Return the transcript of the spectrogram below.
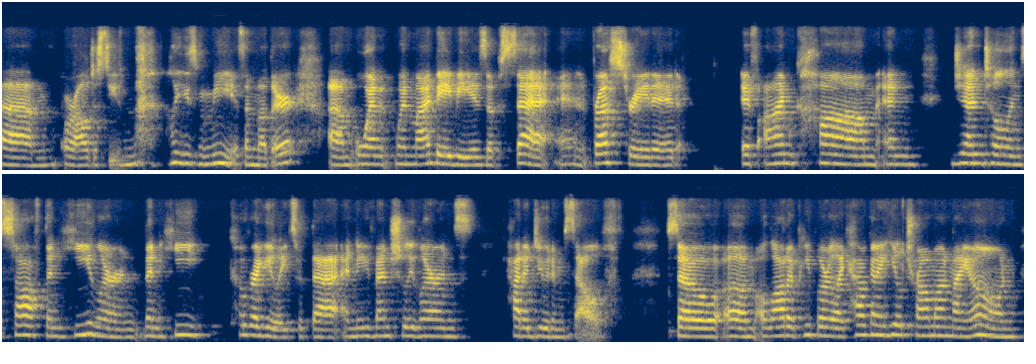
um, or I'll just use I'll use me as a mother. Um, when when my baby is upset and frustrated, if I'm calm and gentle and soft, then he learn then he co-regulates with that and eventually learns how to do it himself. So um, a lot of people are like, how can I heal trauma on my own?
